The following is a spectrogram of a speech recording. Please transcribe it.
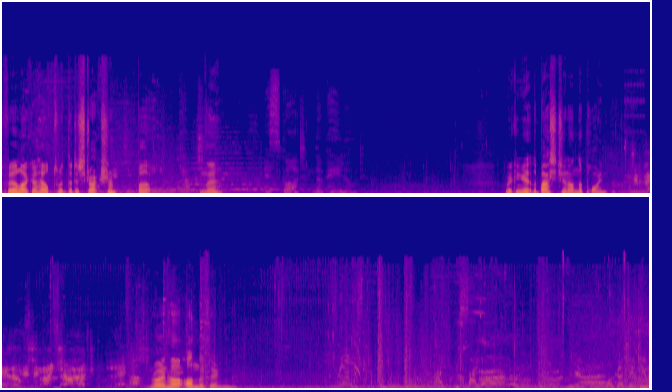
I feel like I helped with the distraction, but nah. We can get the Bastion on the point. Reinhardt on the thing. Right beside you.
